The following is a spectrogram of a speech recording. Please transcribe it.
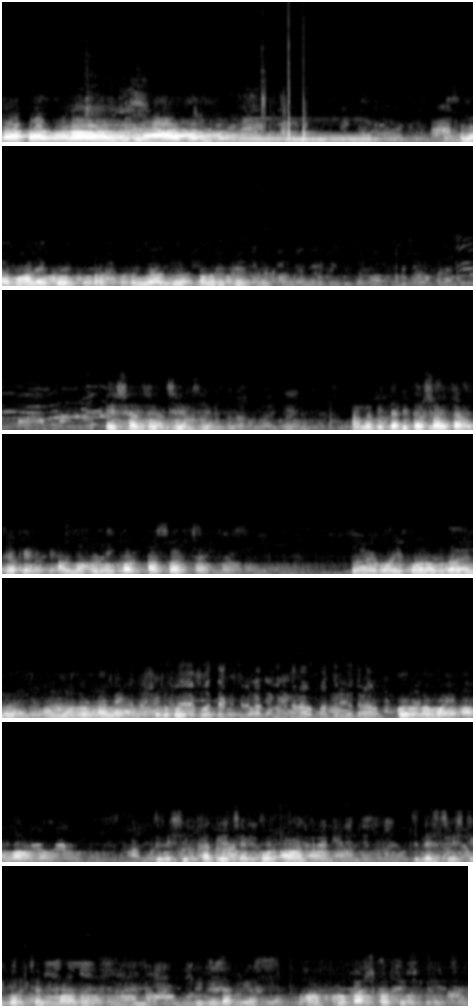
صدق الله العظيم السلام عليكم ورحمة الله وبركاته এরশাদ হচ্ছে আমি বিতাড়িত শয়তান থেকে আল্লাহর নিকট আশ্রয় চাই দয়াময় পরম দয়ালু আল্লাহর নামে শুরু করছি করুণাময় আল্লাহ যিনি শিক্ষা দিয়েছেন কোরআন যিনি সৃষ্টি করেছেন মানুষ, তিনি তাকে ভাব প্রকাশ করতে শিখিয়েছেন।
